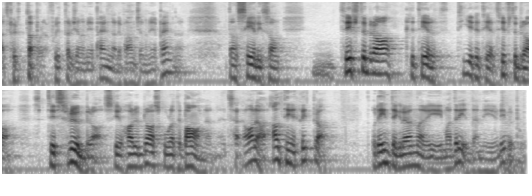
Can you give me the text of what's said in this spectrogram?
att flytta på det. Flytta och tjäna mer pengar, det får han tjäna mer pengar. Utan ser liksom, trivs du bra? Kriterier, tio kriterier. Trivs du bra? Trivs frun bra? Har du bra skola till barnen? Ja, det har, allting är skitbra. Och det är inte grönare i Madrid än i Liverpool.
